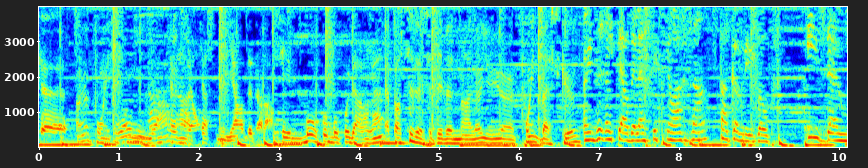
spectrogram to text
que 1,3 milliard, 44 milliards de dollars. C'est beaucoup, beaucoup d'argent. À partir de cet événement-là, il y a eu un point de bascule. Un directeur de la section argent, pas comme les autres. Yves Daou.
